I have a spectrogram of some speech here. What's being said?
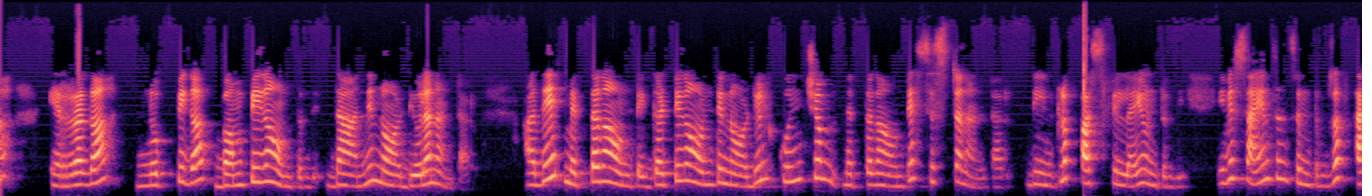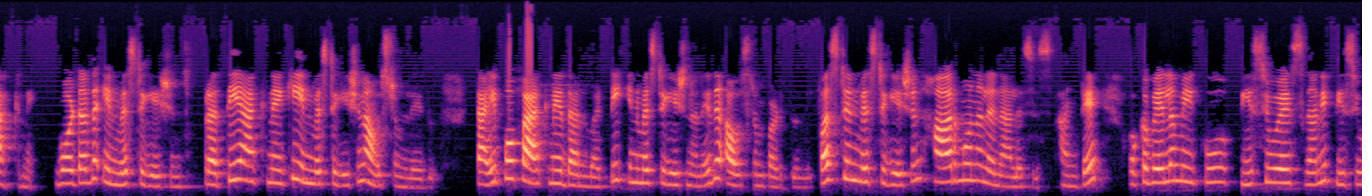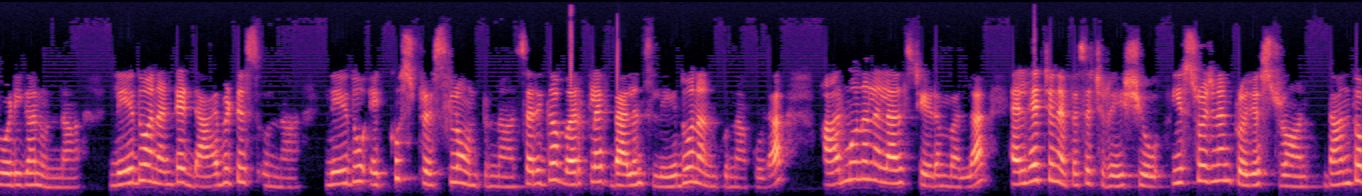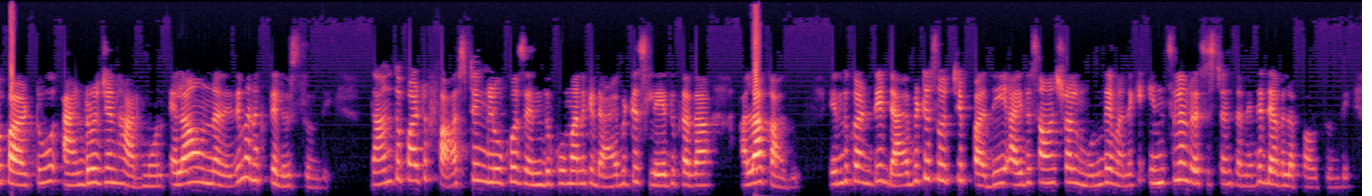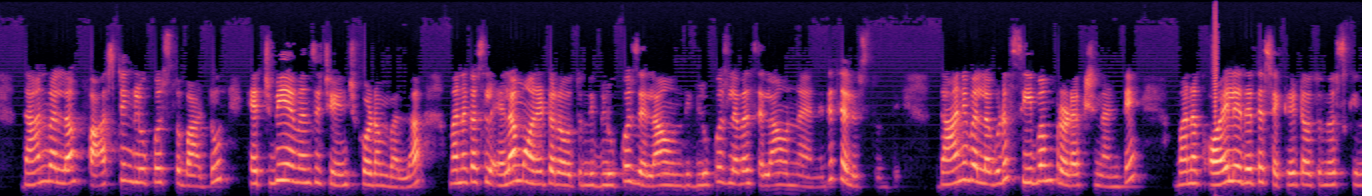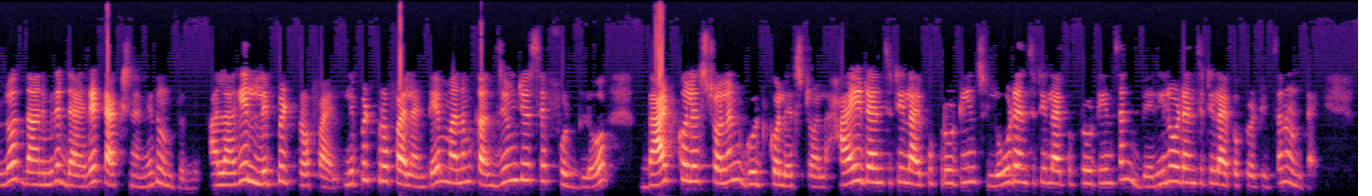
ఎర్రగా నొప్పిగా బంపిగా ఉంటుంది. దాన్ని నాడ్యూల్ అని అంటారు. అదే మెత్తగా ఉంటే గట్టిగా ఉంటే నాడ్యూల్ కొంచెం మెత్తగా ఉంటే సిస్ట్ అని అంటారు. దీంట్లో పస్ ఫిల్ అయి ఉంటుంది. ఇవి signs and symptoms of acne. What are the investigations? ప్రతి యాక్నేకి ఇన్వెస్టిగేషన్ అవసరం లేదు. టైప్ ఆఫ్ యాక్నే దాన్ని బట్టి ఇన్వెస్టిగేషన్ అనేది అవసరం పడుతుంది. First investigation hormonal analysis. అంటే ఒకవేళ మీకు పీసీఓఎస్ కానీ పీసీఓడి కానీ ఉన్నా లేదు అని అంటే డయాబెటీస్ ఉన్నా లేదు ఎక్కువ స్ట్రెస్లో ఉంటున్నా సరిగ్గా వర్క్ లైఫ్ బ్యాలెన్స్ లేదు అని అనుకున్నా కూడా హార్మోనల్ అలాల్స్ చేయడం వల్ల LH and FSH ratio oestrogen and progesterone దాంతోపాటు ఆండ్రోజన్ హార్మోన్ ఎలా ఉందనేది మనకు తెలుస్తుంది. దాంతోపాటు ఫాస్టింగ్ గ్లూకోజ్ ఎందుకు? మనకి డయాబెటీస్ లేదు కదా? అలా కాదు. ఎందుకంటే డయాబెటీస్ వచ్చే పది ఐదు సంవత్సరాల ముందే మనకి ఇన్సులిన్ రెసిస్టెన్స్ అనేది డెవలప్ అవుతుంది. దానివల్ల ఫాస్టింగ్ గ్లూకోజ్తో పాటు హెచ్బిఎంఎన్సి చేయించుకోవడం వల్ల మనకు అసలు ఎలా మానిటర్ అవుతుంది గ్లూకోజ్ ఎలా ఉంది గ్లూకోజ్ లెవెల్స్ ఎలా ఉన్నాయి అనేది తెలుస్తుంది దానివల్ల కూడా సీబం ప్రొడక్షన్ అంటే మనకు ఆయిల్ ఏదైతే సెక్రేట్ అవుతుందో స్కిన్లో దాని మీద డైరెక్ట్ యాక్షన్ అనేది ఉంటుంది. అలాగే లిపిడ్ ప్రొఫైల్ లిపిడ్ ప్రొఫైల్ అంటే మనం కన్జ్యూమ్ చేసే ఫుడ్లో bad cholesterol and good cholesterol high density లైపోప్రోటీన్స్లో density lipoproteins and very low density lipoproteins అని ఉంటాయి.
